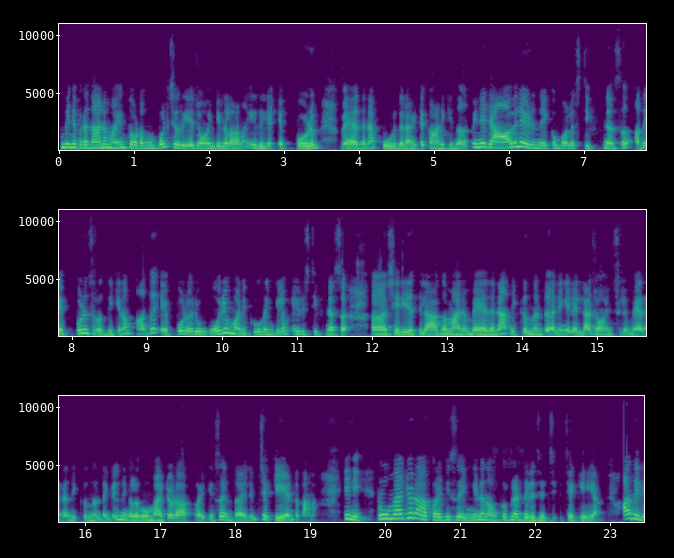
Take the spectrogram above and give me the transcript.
പിന്നെ പ്രധാനമായും തുടങ്ങുമ്പോൾ ചെറിയ ജോയിന്റുകളാണ് ഇതിൽ എപ്പോഴും വേദന കൂടുതലായിട്ട് കാണിക്കുന്നത്. പിന്നെ രാവിലെ എഴുന്നേൽക്കുമ്പോൾ സ്റ്റിഫ്നെസ് അത് എപ്പോഴും ശ്രദ്ധിക്കണം. അത് എപ്പോഴും ഒരു ഒരു മണിക്കൂറെങ്കിലും ഈ ഒരു സ്റ്റിഫ്നെസ് ശരീരത്തിൽ ആകമാനം വേദന നിൽക്കുന്നുണ്ട്. അല്ലെങ്കിൽ എല്ലാ ജോയിൻസിലും വേദന നിൽക്കുന്നുണ്ടെങ്കിൽ നിങ്ങൾ റൂമാറ്റോഡ് ആർത്രൈറ്റിസ് എന്തായാലും ചെക്ക് ചെയ്യേണ്ടതാണ്. ഇനി റൂമാറ്റോഡ് ആർത്രൈറ്റിസ് എങ്ങനെ നമുക്ക് ബ്ലഡിൽ ചെക്ക് ചെയ്യാം? അതിൽ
